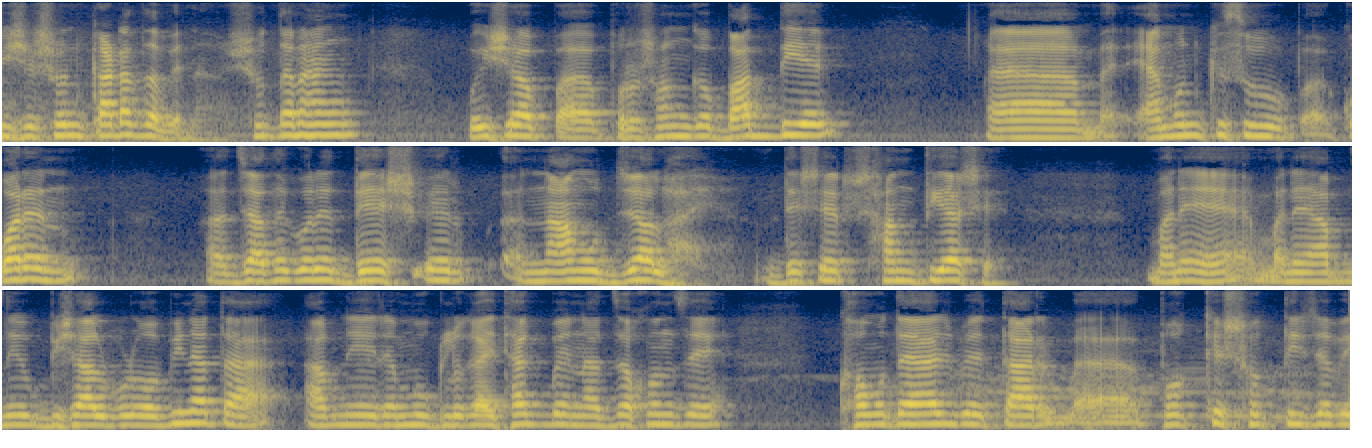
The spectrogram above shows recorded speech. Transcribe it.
বিশেষণ কাটা যাবে না। সুতরাং ওইসব প্রসঙ্গ বাদ দিয়ে এমন কিছু করেন যাতে করে দেশের নাম উজ্জ্বল হয়, দেশের শান্তি আসে। মানে মানে আপনি বিশাল বড় অভিনেতা, আপনি এটা মুখ লুকাই থাকবেন আর যখন যে ক্ষমতায় আসবে তার পক্ষে শক্তি হিসাবে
